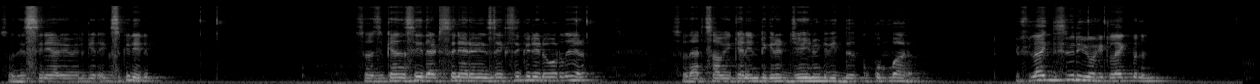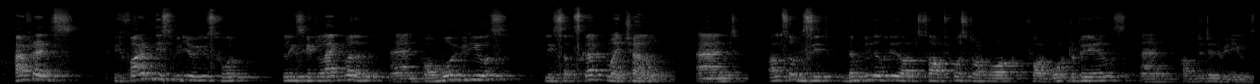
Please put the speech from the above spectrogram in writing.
So this scenario will get executed so as you can see that scenario is executed over there. So that's how you can integrate JUnit with the Cucumber. If you like this video hit like button. Hi friends if you find this video useful please hit like button. And for more videos please subscribe to my channel. And also visit www.softpost.org for more tutorials and updated videos.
